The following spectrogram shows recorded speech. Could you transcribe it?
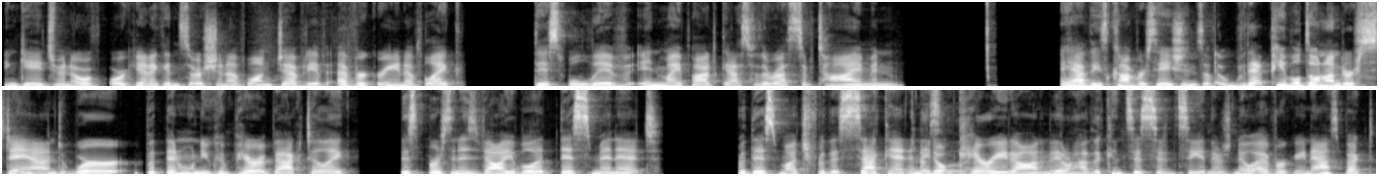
engagement or of organic insertion of longevity of evergreen of like this will live in my podcast for the rest of time and i have these conversations of that people don't understand where but then when you compare it back to like this person is valuable at this minute for this much for this second and they don't carry it on and they don't have the consistency and there's no evergreen aspect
